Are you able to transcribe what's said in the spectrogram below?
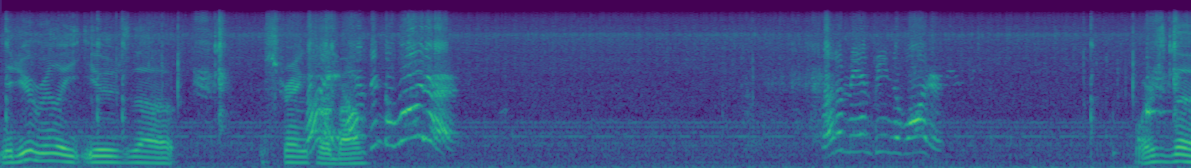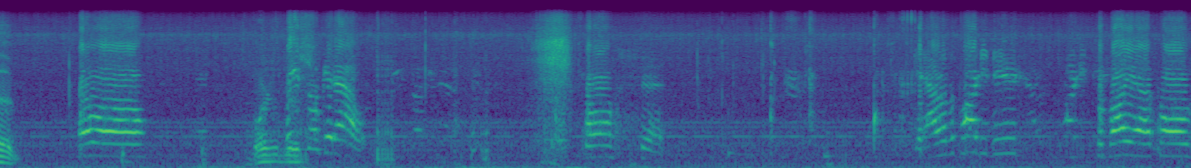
a did you really use the string for a What? I bow? was in the water. Let a man be in the water. Where's the Hello. where's the Please don't get out. Oh shit. Get out of the party, dude. Goodbye, assholes.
